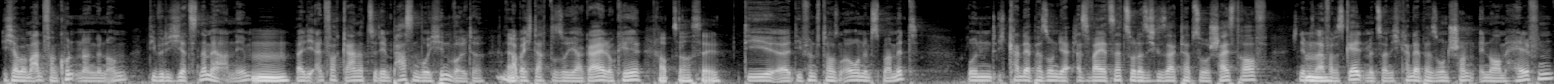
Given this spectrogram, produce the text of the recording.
Ich habe am Anfang Kunden angenommen, die würde ich jetzt nicht mehr annehmen, mh, weil die einfach gar nicht zu dem passen, wo ich hin wollte. Ja. Aber ich dachte so, ja geil, okay, Hauptsache Sale. die, äh, die 5000 Euro nimmst du mal mit. Und ich kann der Person ja, also es war jetzt nicht so, dass ich gesagt habe, so scheiß drauf, ich nehme Mhm. jetzt einfach das Geld mit, sondern ich kann der Person schon enorm helfen.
